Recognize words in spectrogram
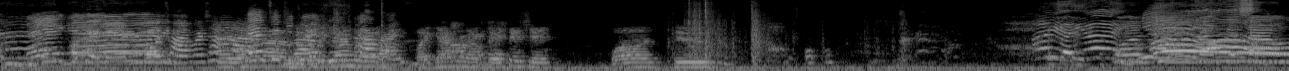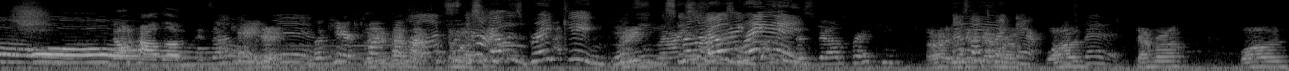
everybody, one more Okay, time. one Pay more time. Attention Look to the camera. camera. My camera, pay attention. One, two. No problem. It's okay. Okay. Look here. Look Come at on, come on. Come on, This bell is breaking. Three. This bell is breaking. This bell's breaking. All right, look at the camera. there. One, camera. One,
